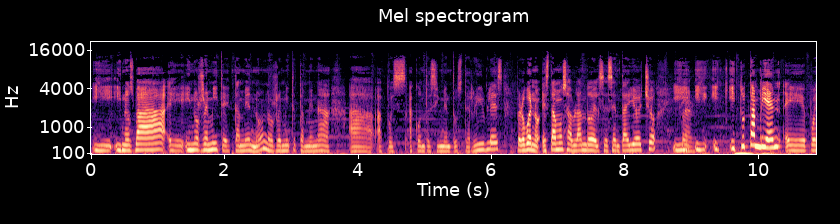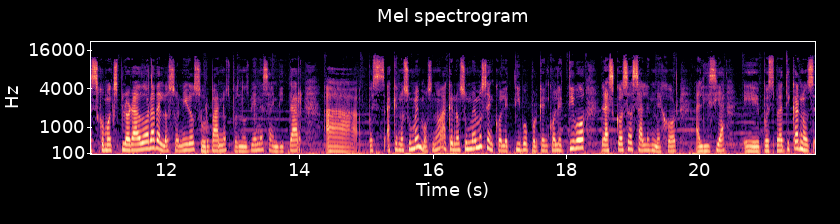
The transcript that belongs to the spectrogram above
y, y nos va eh, y nos remite también, ¿no? Nos remite también a, a, pues, acontecimientos terribles. Pero bueno, estamos hablando del 68 y, y, y, y tú también eh, pues como exploradora de los sonidos urbanos, pues nos vienes a invitar a, pues a que nos sumemos, ¿no? A que nos sumemos en colectivo, porque en colectivo las cosas salen mejor. Alicia, eh, pues platícanos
